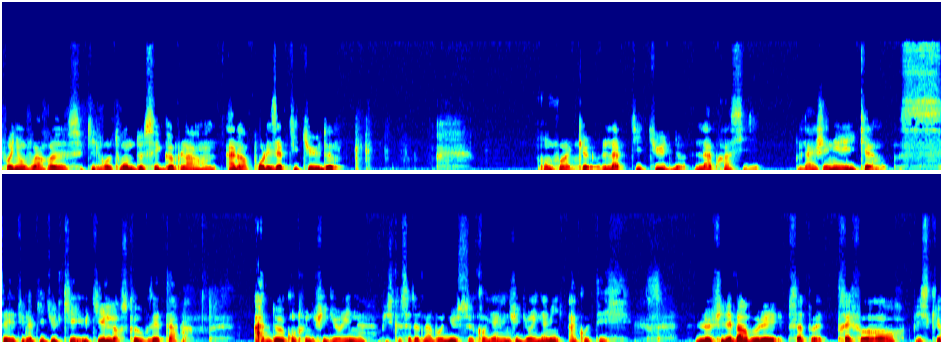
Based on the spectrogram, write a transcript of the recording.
Voyons voir euh, ce qu'il retourne de ces gobelins. Alors pour les aptitudes, on voit que l'aptitude, la la générique, c'est une aptitude qui est utile lorsque vous êtes à, à deux contre une figurine, puisque ça donne un bonus quand il y a une figurine amie à côté. Le filet barbelé, ça peut être très fort, puisque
